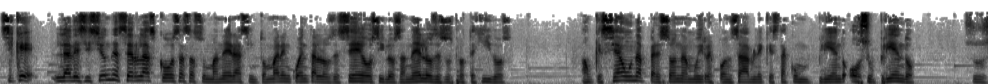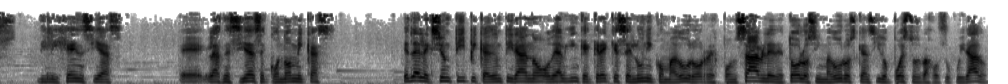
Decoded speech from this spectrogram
Así que la decisión de hacer las cosas a su manera sin tomar en cuenta los deseos y los anhelos de sus protegidos, aunque sea una persona muy responsable que está cumpliendo o supliendo sus diligencias, eh, las necesidades económicas, es la elección típica de un tirano o de alguien que cree que es el único maduro, responsable de todos los inmaduros que han sido puestos bajo su cuidado.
